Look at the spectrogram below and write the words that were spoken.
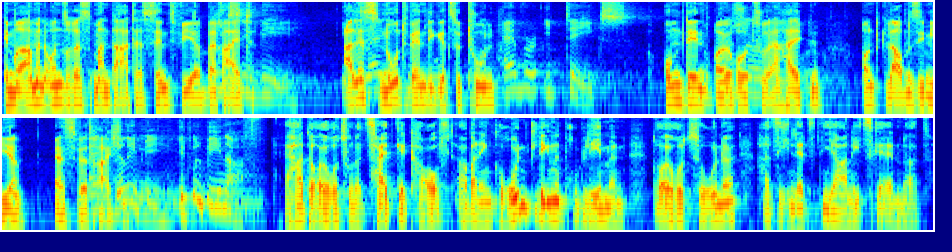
Im Rahmen unseres Mandates sind wir bereit, alles Notwendige zu tun, um den Euro zu erhalten. Und glauben Sie mir, es wird reichen. Er hat der Eurozone Zeit gekauft, aber an den grundlegenden Problemen der Eurozone hat sich in den letzten Jahren nichts geändert.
